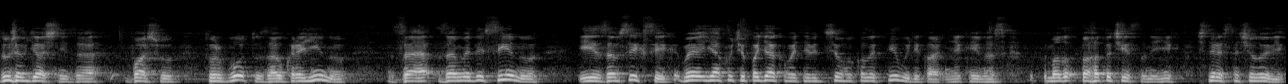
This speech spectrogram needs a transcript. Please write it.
Дуже вдячні за вашу турботу, за Україну, за, за медицину. І за всіх цих ми я хочу подякувати від всього колективу лікарні, який у нас багаточисленний, їх 400 чоловік.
